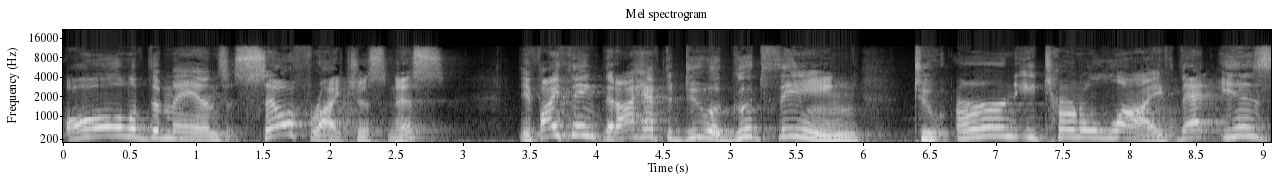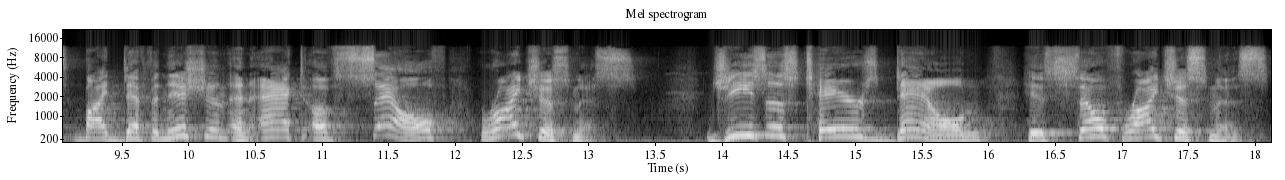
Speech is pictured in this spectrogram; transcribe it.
all of the man's self righteousness. If I think that I have to do a good thing to earn eternal life, that is by definition an act of self righteousness. Jesus tears down his self righteousness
